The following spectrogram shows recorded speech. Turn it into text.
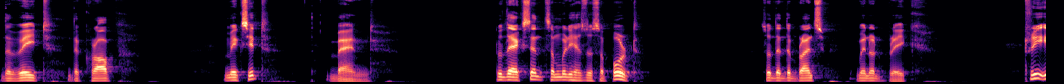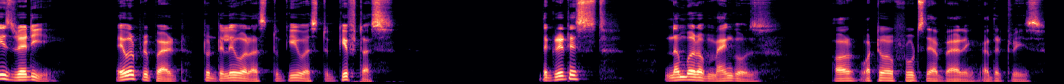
The weight, the crop makes it bend to the extent somebody has to support so that the branch may not break. Tree is ready, ever prepared to deliver us, to give us, to gift us the greatest number of mangoes or whatever fruits they are bearing, other trees,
